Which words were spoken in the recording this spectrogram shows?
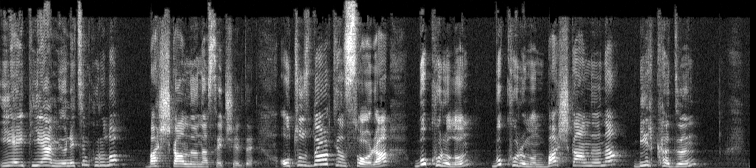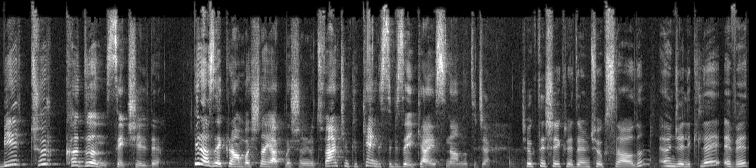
EAPM yönetim kurulu başkanlığına seçildi. 34 yıl sonra bu kurulun, bu kurumun başkanlığına bir kadın, bir Türk kadın seçildi. Biraz ekran başına yaklaşın lütfen çünkü kendisi bize hikayesini anlatacak. Çok teşekkür ederim, çok sağ olun. Öncelikle evet,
